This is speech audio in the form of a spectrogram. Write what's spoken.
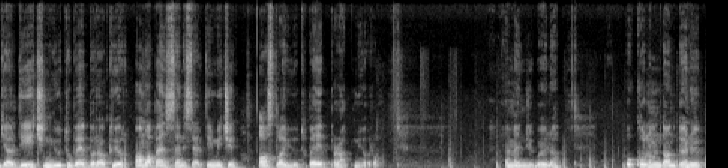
geldiği için YouTube'a bırakıyor ama ben seni sevdiğim için asla YouTube'a bırakmıyorum. Hemencik böyle. Okulumdan dönüp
